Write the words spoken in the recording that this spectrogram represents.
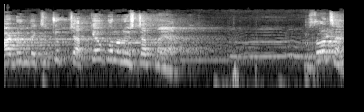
কার্টুন দেখছে, চুপচাপ, কেউ কোনো ডিস্টার্ব নাই আর। বুঝতে পারছেন?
